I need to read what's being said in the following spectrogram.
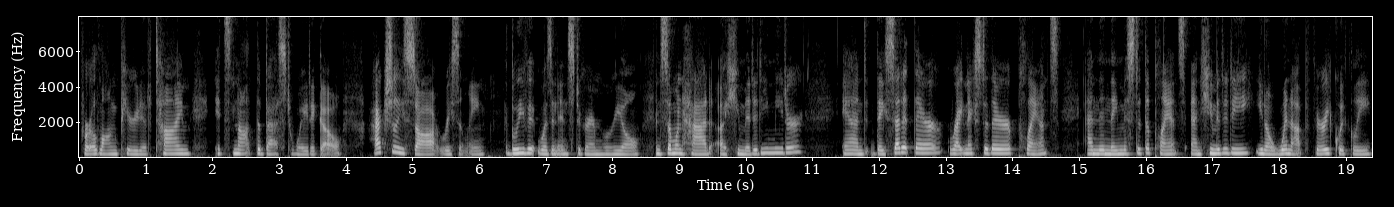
for a long period of time, it's not the best way to go. I actually saw recently, I believe it was an Instagram reel, and someone had a humidity meter and they set it there right next to their plants and then they misted the plants and humidity, you know, went up very quickly.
